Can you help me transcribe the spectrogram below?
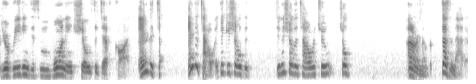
your reading this morning shows the death card and the t- and the tower. I think it showed the didn't show the tower too. Show I don't remember. Doesn't matter.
